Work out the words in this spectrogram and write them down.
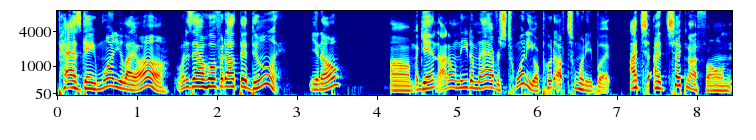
past game one, you're like, oh, what is Al Horford out there doing? You know? Um, again, I don't need him to average 20 or put up 20, but I, ch- I checked my phone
